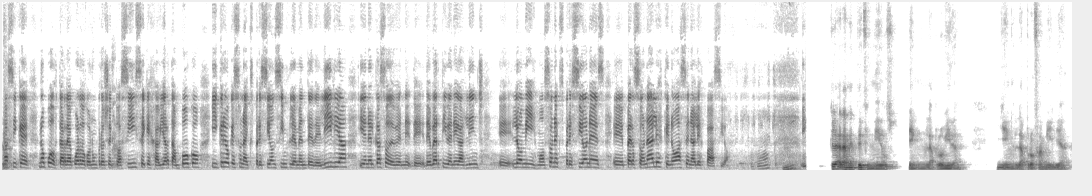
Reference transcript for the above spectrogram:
Así que no puedo estar de acuerdo con un proyecto así, sé que Javier tampoco, y creo que es una expresión simplemente de Lilia y en el caso de, de, Bertie Venegas Lynch eh, lo mismo, son expresiones eh, personales que no hacen al espacio. Claramente definidos en la Provida y en la Profamilia,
